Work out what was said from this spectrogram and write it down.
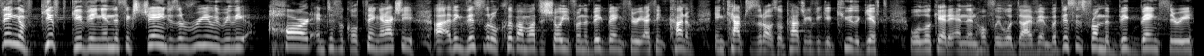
thing of gift giving and this exchange is a really, really hard and difficult thing. And actually, uh, I think this little clip I'm about to show you from the Big Bang Theory, I think kind of encaptures it all. So, Patrick, if you could cue the gift, we'll look at it and then hopefully we'll dive in. But this is from the Big Bang Theory.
